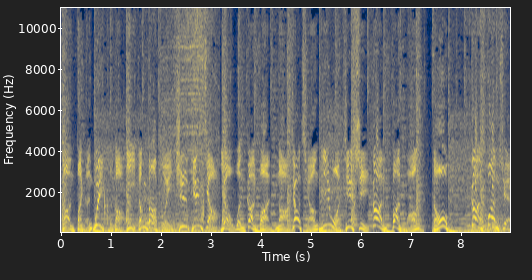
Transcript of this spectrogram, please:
干饭人胃口大，一张大嘴吃天下。要问干饭哪家强，你我皆是干饭王。走，干饭去。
